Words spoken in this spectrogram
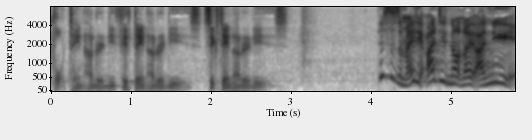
1400, ye- 1500 years, 1600 years? This is amazing. I did not know. I knew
